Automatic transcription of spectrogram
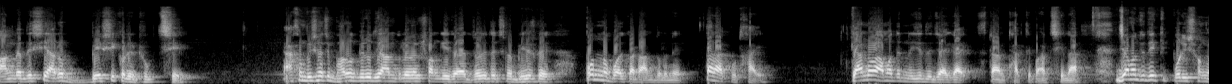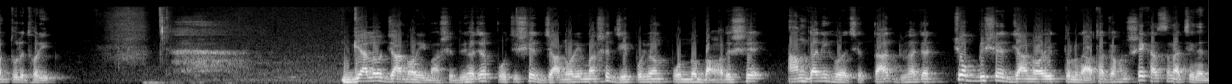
বাংলাদেশে আরও বেশি করে ঢুকছে। এখন বিষয় হচ্ছে ভারত বিরোধী আন্দোলনের সঙ্গে যারা জড়িত ছিল, বিশেষ করে পণ্য বয়কট আন্দোলনে, তারা কোথায়? কেন আমাদের নিজেদের জায়গায় স্ট্যান্ড থাকতে পারছি না? যেমন যদি একটি পরিসংখ্যান তুলে ধরি। গেল জানুয়ারি মাসে, দুই হাজার পঁচিশে জানুয়ারি মাসে যে পরিমাণ পণ্য বাংলাদেশে আমদানি হয়েছে, তা দুই হাজার চব্বিশের জানুয়ারির তুলনায়, অর্থাৎ যখন শেখ হাসিনা ছিলেন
